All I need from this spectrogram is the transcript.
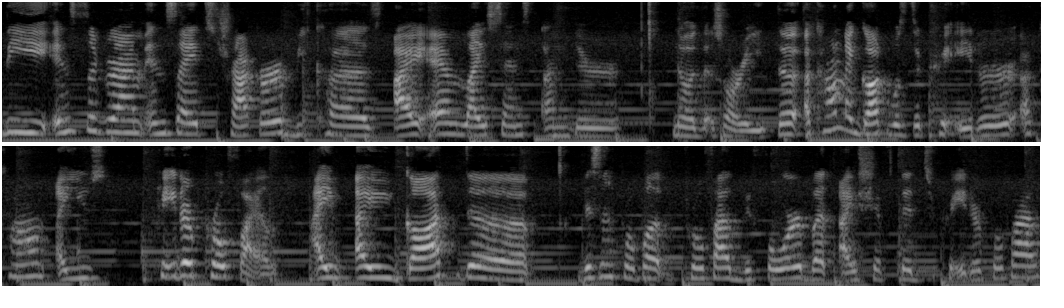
the Instagram Insights tracker because I am licensed under no the, sorry the account I got was the creator account I used creator profile I, I got the business profile profile before but I shifted to creator profile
